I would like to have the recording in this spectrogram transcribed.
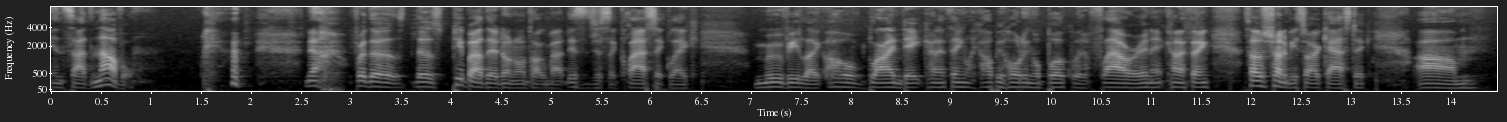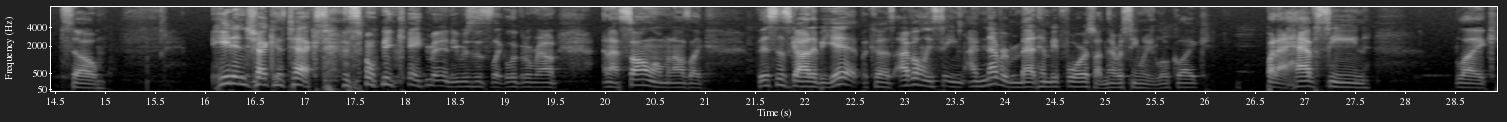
inside the novel. now, for those those people out there don't know what I'm talking about, this is just a classic like movie, like oh blind date kind of thing. Like I'll be holding a book with a flower in it, kind of thing. So I was trying to be sarcastic. Um, so he didn't check his text. so when he came in, he was just like looking around, and I saw him, and I was like this has got to be it because I've only seen, I've never met him before, so I've never seen what he looked like. But I have seen, like,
